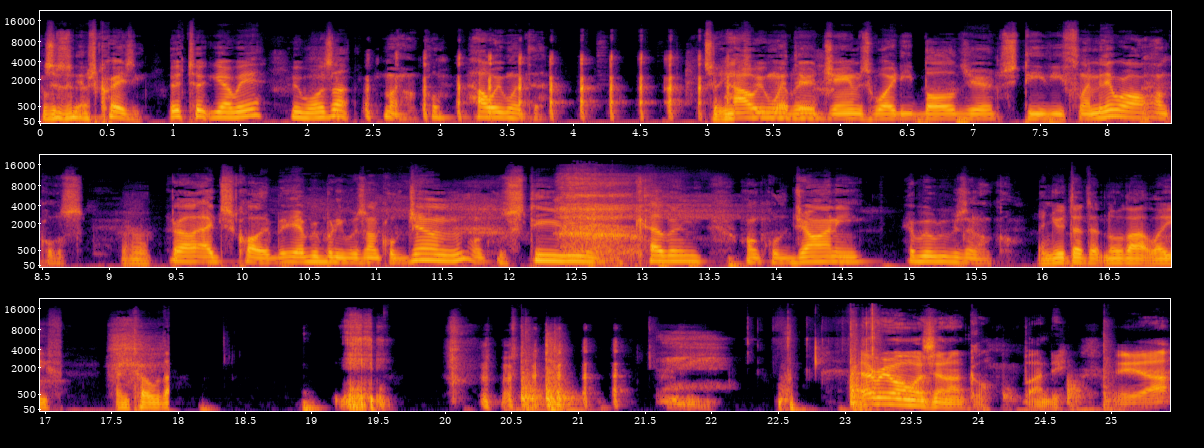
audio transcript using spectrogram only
was, it was crazy. Who took you away? Who was it? My uncle, Howie Winter. So Howie took Winter. James Whitey Bulger, Stevie Flemmi. They were all uncles. Uh-huh. They're I just call it. Everybody was Uncle Jim, Uncle Steve, Kevin, Uncle Johnny. Everybody was an uncle. And you didn't know that life until that. everyone was an uncle bundy Yeah.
